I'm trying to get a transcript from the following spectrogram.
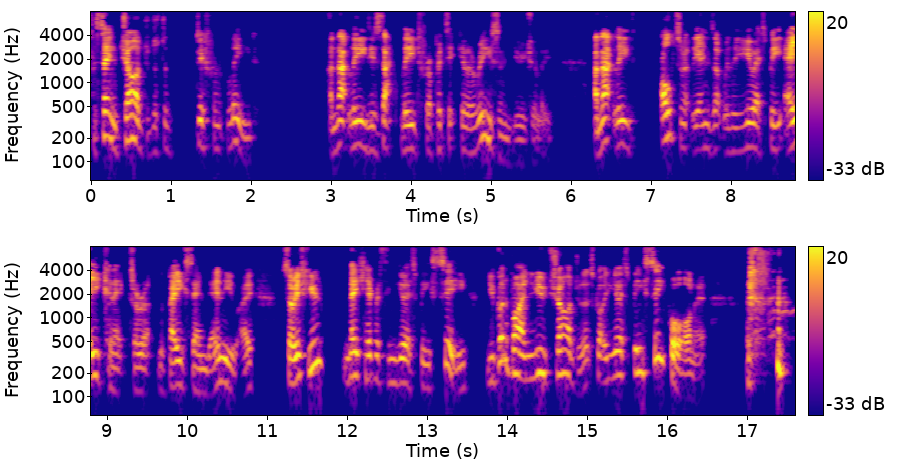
the same charger, just a different lead, and that lead is that lead for a particular reason usually, and that lead ultimately ends up with a USB A connector at the base end anyway. So if you make everything USB C, you've got to buy a new charger that's got a USB C port on it.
